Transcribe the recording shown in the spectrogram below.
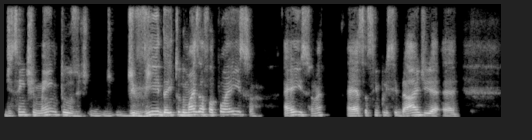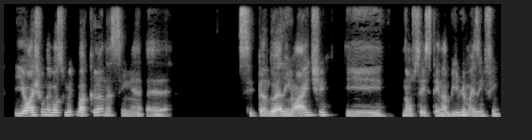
de sentimentos, de, de, vida e tudo mais. Ela fala, pô, é isso, é isso, né? É essa simplicidade. É, é... E eu acho um negócio muito bacana, assim, é, é... citando Ellen White, e não sei se tem na Bíblia, mas enfim,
